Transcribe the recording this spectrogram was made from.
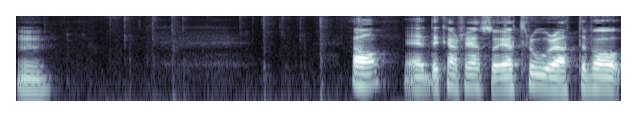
Mm. Ja, eh, det kanske är så. Jag tror att det var,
